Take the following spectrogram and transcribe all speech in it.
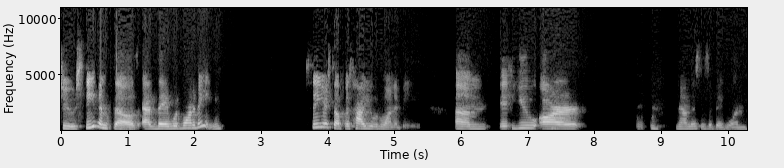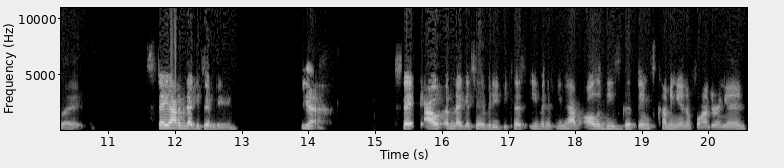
to see themselves as they would want to be. See yourself as how you would want to be. Um, if you are, now this is a big one, but stay out of negativity. Yeah. Stay out of negativity because even if you have all of these good things coming in and floundering in,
